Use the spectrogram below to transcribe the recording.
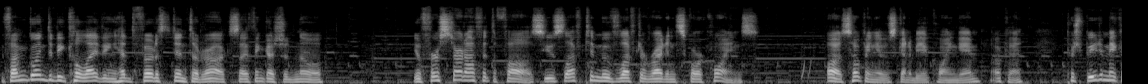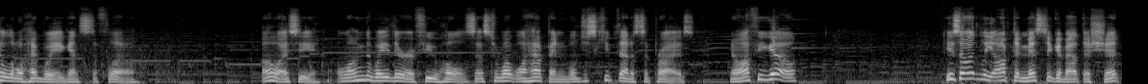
If I'm going to be colliding headfirst into rocks, I think I should know. You'll first start off at the falls. Use left to move left or right and score coins. Oh, I was hoping it was going to be a coin game. Okay. Push B to make a little headway against the flow. Oh, I see. Along the way there are a few holes. As to what will happen, we'll just keep that a surprise. Now off you go. He's oddly optimistic about this shit.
